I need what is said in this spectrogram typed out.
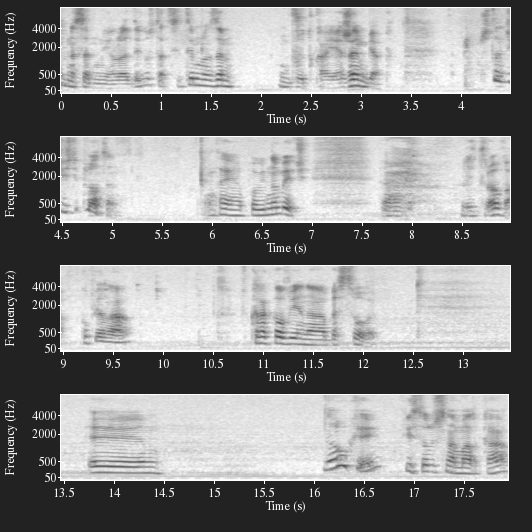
w następnej ale degustacji. Tym razem wódka jarzębiak. 40%. Tak powinno być. Ech, litrowa. Kupiona w Krakowie na Bezsłowie. No okej. Historyczna marka.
